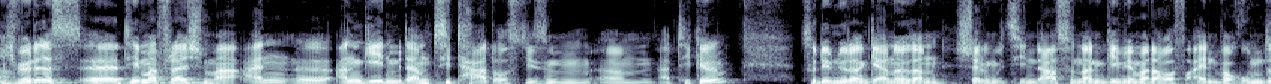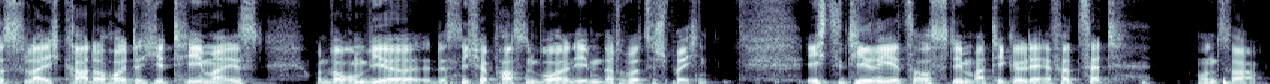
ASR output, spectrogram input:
Ich würde das äh, Thema vielleicht mal an, äh, angehen mit einem Zitat aus diesem ähm, Artikel, zu dem du dann gerne dann Stellung beziehen darfst. Und dann gehen wir mal darauf ein, warum das vielleicht gerade heute hier Thema ist und warum wir das nicht verpassen wollen, eben darüber zu sprechen. Ich zitiere jetzt aus dem Artikel der FAZ, und zwar.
